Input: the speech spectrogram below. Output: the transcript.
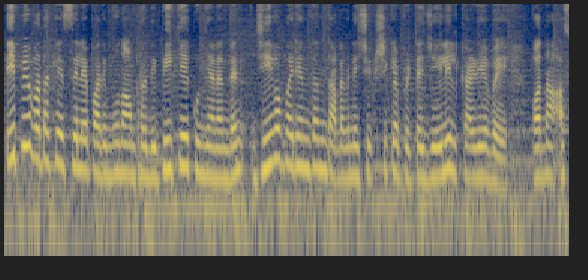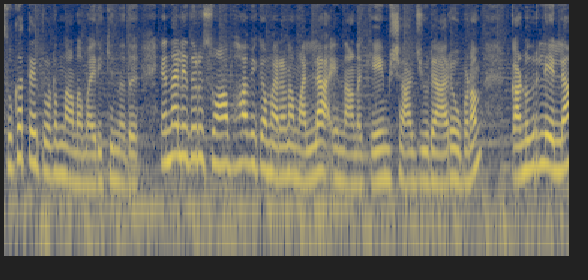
ടി പി വധക്കേസിലെ പതിമൂന്നാം പ്രതി പി കെ കുഞ്ഞനന്ദൻ ജീവപര്യന്തം തടവിന് ശിക്ഷിക്കപ്പെട്ട് ജയിലിൽ കഴിയവേ വന്ന അസുഖത്തെ തുടർന്നാണ് മരിക്കുന്നത്. എന്നാൽ ഇതൊരു സ്വാഭാവിക മരണമല്ല എന്നാണ് കെ എം ഷാജിയുടെ ആരോപണം. കണ്ണൂരിലെ എല്ലാ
